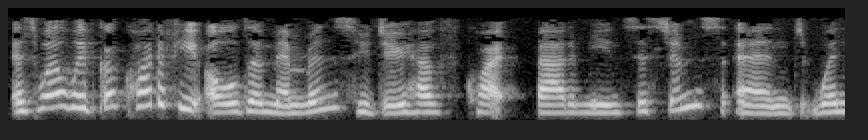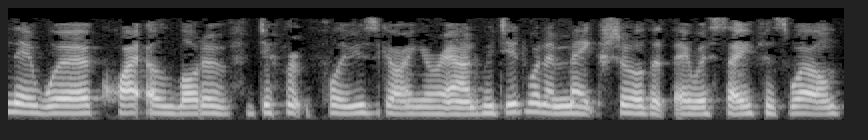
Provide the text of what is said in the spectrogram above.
as well, we've got quite a few older members who do have quite bad immune systems. And when there were quite a lot of different flus going around, we did want to make sure that they were safe as well,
